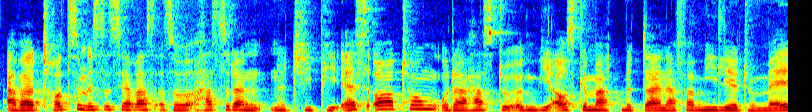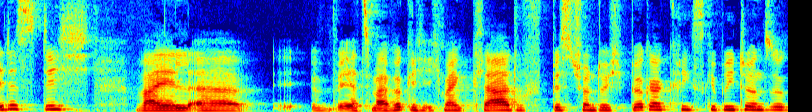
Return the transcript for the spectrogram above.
Aber trotzdem ist es ja was, also hast du dann eine GPS-Ortung oder hast du irgendwie ausgemacht mit deiner Familie, du meldest dich, weil äh, jetzt mal wirklich, ich meine, klar, du bist schon durch Bürgerkriegsgebiete und so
